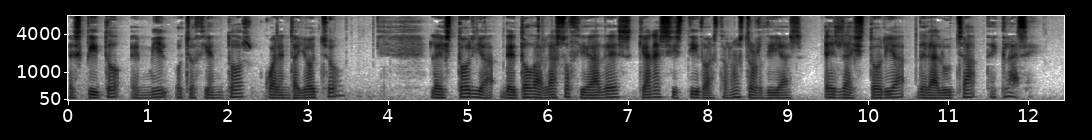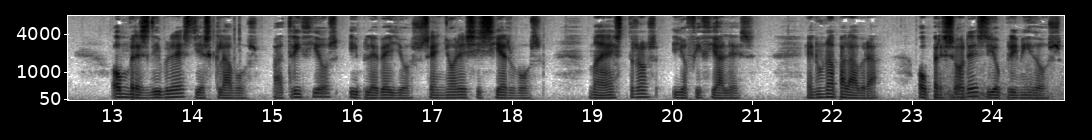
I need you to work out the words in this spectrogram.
escrito en 1848, la historia de todas las sociedades que han existido hasta nuestros días es la historia de la lucha de clase. Hombres libres y esclavos, patricios y plebeyos, señores y siervos, maestros y oficiales. En una palabra, Opresores y oprimidos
